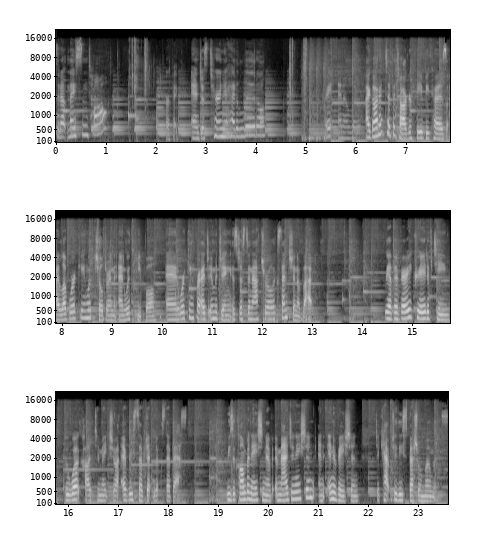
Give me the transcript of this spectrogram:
sit up nice and tall. Perfect. And just turn your head a little. Great, and a little. I got into photography because I love working with children and with people, and working for Edge Imaging is just a natural extension of that. We have a very creative team who work hard to make sure every subject looks their best. We use a combination of imagination and innovation to capture these special moments.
